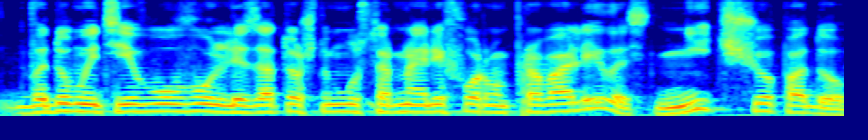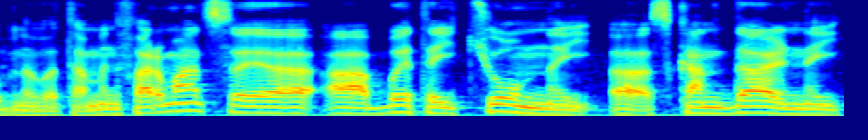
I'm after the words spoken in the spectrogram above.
вы думаете, его уволили за то, что мусорная реформа провалилась? Ничего подобного. Там информация об этой темной, а, скандальной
